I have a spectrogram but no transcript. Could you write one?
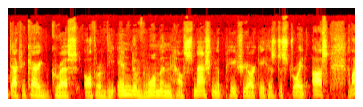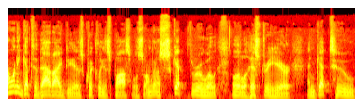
Dr. Carrie Gress, author of The End of Woman How Smashing the Patriarchy Has Destroyed Us. And I want to get to that idea as quickly as possible. So I'm going to skip through a, a little history here and get to,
